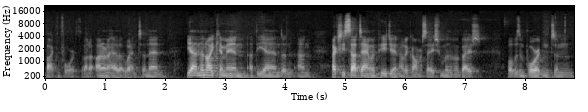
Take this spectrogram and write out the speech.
back and forth. I don't, know how that went. And then, yeah, and then I came in at the end and, and actually sat down with PJ and had a conversation with him about what was important and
